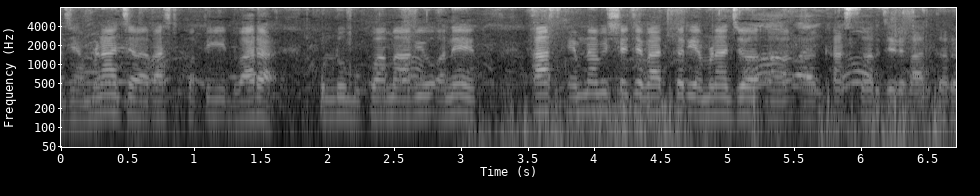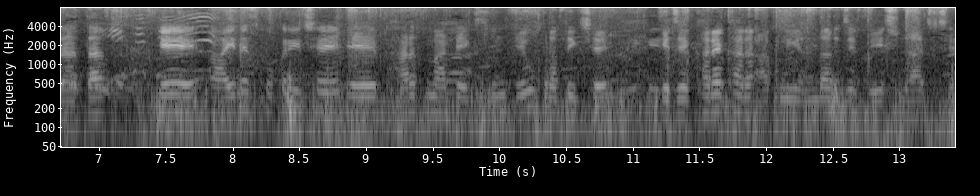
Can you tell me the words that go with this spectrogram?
જે હમણાં જ રાષ્ટ્રપતિ દ્વારા ખુલ્લું મૂકવામાં આવ્યું અને ખાસ એમના વિશે જે વાત કરી, હમણાં જ ખાસ સર જે વાત કરી હતા કે આઈએનએસ કુકરી છે એ ભારત માટે એક એવું પ્રતીક છે કે જે ખરેખર આપની અંદર જે દેશરાજ છે,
